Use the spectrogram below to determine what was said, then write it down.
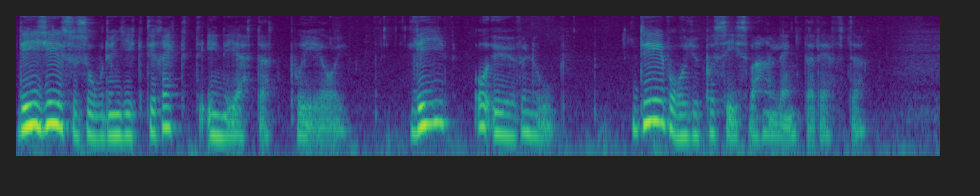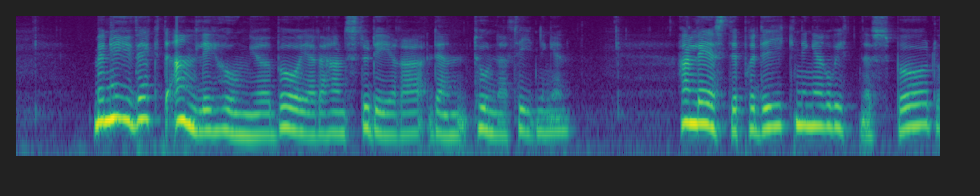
De Jesusorden gick direkt in i hjärtat på Georg. Liv och övernog. Det var ju precis vad han längtade efter. Med nyväckt andlig hunger började han studera den tunna tidningen. Han läste predikningar och vittnesbörd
